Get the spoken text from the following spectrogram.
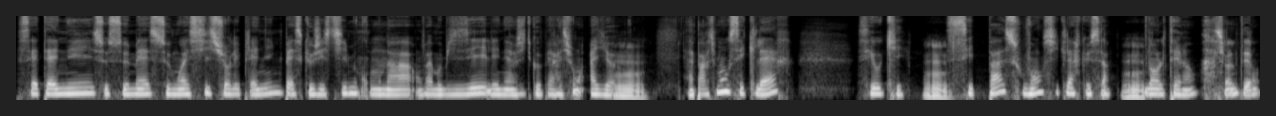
cette année, ce semestre, ce mois-ci sur les plannings parce que j'estime qu'on a, on va mobiliser l'énergie de coopération ailleurs. Hmm. À partir du moment où c'est clair, c'est ok. Hmm. C'est pas souvent si clair que ça dans le terrain, sur le terrain.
